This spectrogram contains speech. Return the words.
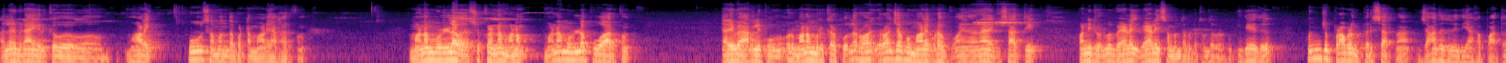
அதில் விநாயகருக்கு மாலை பூ சம்பந்தப்பட்ட மாலையாக இருக்கணும். மனமுள்ள சுக்கரன்னா மனம் மனமுள்ள பூவாக இருக்கும் நிறைய பேர் அரளிப்பூ ஒரு மனம் இருக்கிற பூவில் ரோ ரோஜாப்பூ மாலை கூட சாத்தி பண்ணிட்டு வரும்போது வேலை வேலை சம்மந்தப்பட்ட தொந்தரவு இருக்கும். இதே இது கொஞ்சம் ப்ராப்ளம் பெருசாக இருக்குன்னா ஜாதக ரீதியாக பார்த்து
